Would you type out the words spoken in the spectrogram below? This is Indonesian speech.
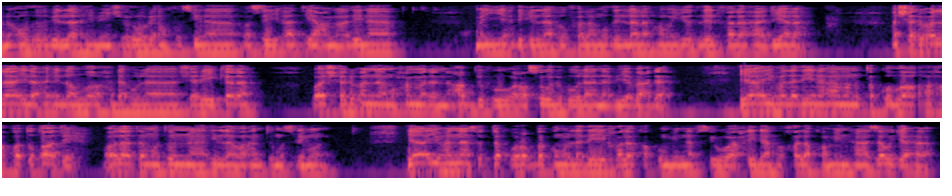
ونعوذ بالله من شرور أنفسنا وسيئات أعمالنا. من يهده الله فلا مضل له ومن يضلل فلا هادي له. أشهد أن لا إله إلا الله وحده لا شريك له وأشهد أن محمدا عبده ورسوله لا نبي بعده. يا أيها الذين آمنوا اتقوا الله حق تقاته ولا تموتن إلا وأنتم مسلمون. يا أيها الناس اتقوا ربكم الذي خلقكم من نفس واحدة وخلق منها زوجها.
